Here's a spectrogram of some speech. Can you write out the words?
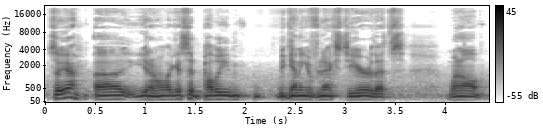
So yeah, uh, you know, like I said, probably beginning of next year. That's when I'll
